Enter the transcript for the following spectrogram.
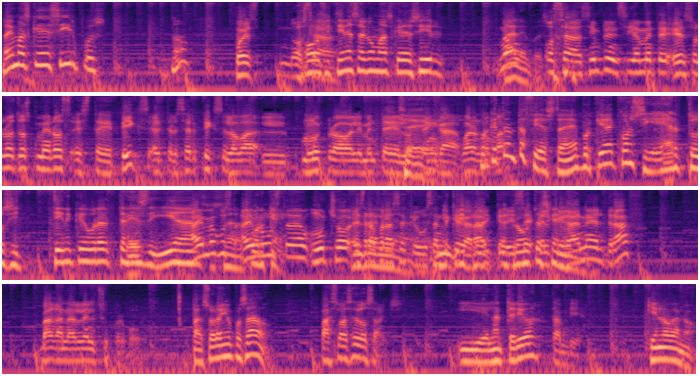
No hay más que decir, pues, ¿no? pues, o O, sea, si tienes algo más que decir, no, dale, pues. o sea, simple y sencillamente esos son los dos primeros este, picks. El tercer pick se lo va, muy probablemente lo tenga. Bueno, ¿Por no qué tanta fiesta, eh? ¿Por qué hay conciertos y tiene que durar tres días? A mí me O gusta, sea, a mí ¿por me gusta mucho En esta realidad, frase que usa Enrique mi Garay que dice: el que gane el draft va a ganarle el Super Bowl. Pasó el año pasado. Pasó hace dos años ¿Y el anterior? también. ¿Quién lo ganó?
